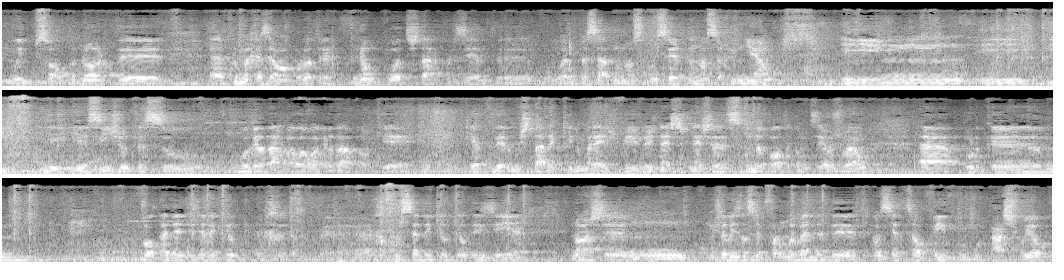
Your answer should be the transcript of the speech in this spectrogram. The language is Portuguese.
muito pessoal do Norte, ah, por uma razão ou por outra, não pôde estar presente o ano passado no nosso concerto, na nossa reunião, e, hum, e, e- e assim junta-se o, o agradável ao agradável, que é, que é podermos estar aqui no Marés Vivas nesta, nesta segunda volta, como dizia o João, ah, porque hum, voltando a dizer aquilo, eh, reforçando aquilo que ele dizia, nós, hum, os Weasel sempre foram uma banda de, de concertos ao vivo, acho eu,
